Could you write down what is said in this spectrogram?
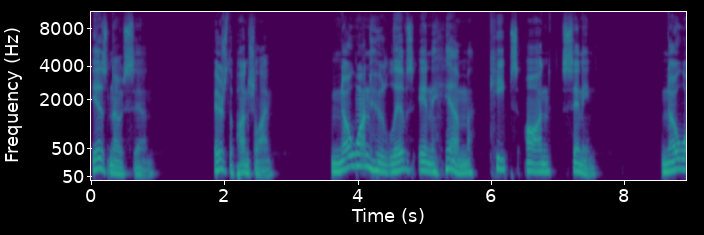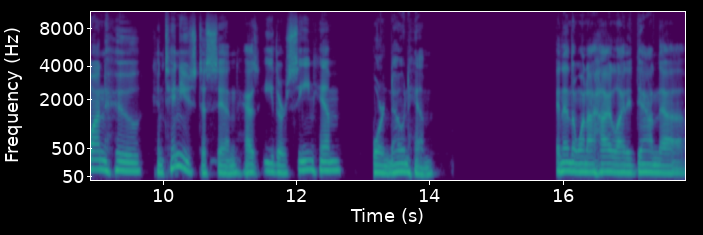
is no sin. Here's the punchline No one who lives in him keeps on sinning. No one who continues to sin has either seen him or known him. And then the one I highlighted down, uh,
